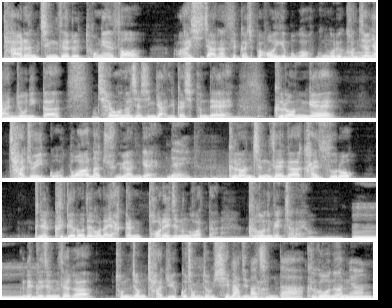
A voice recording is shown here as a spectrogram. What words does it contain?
다른 증세를 통해서 아시지 않았을까 싶어. 어 이게 뭐가 허kun거리 고 컨디션이 안 좋으니까 체온을 재신 게 아닐까 싶은데 그런 게 자주 있고 또 하나 중요한 게 네. 그런 증세가 갈수록 그냥 그대로 되거나 약간 덜해지는 것 같다. 그거는 괜찮아요. 음. 근데 그 증세가 점점 자주 있고 점점 음, 심해진다. 나빠진다. 그거는 하면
